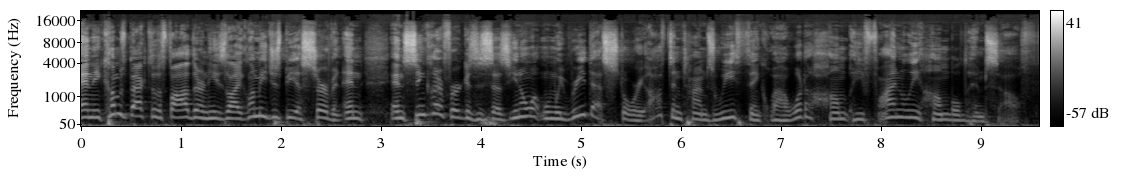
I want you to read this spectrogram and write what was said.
And he comes back to the father and he's like, let me just be a servant. And and Sinclair Ferguson says, you know what, when we read that story, oftentimes we think, wow, what a hum he finally humbled himself.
